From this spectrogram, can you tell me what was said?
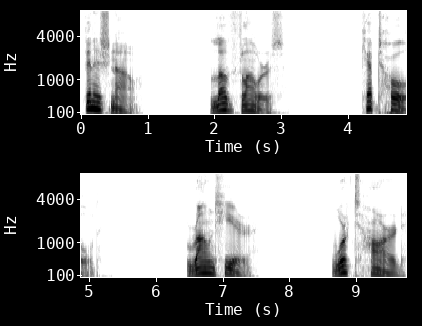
finish now, love flowers, kept hold, round here, worked hard,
